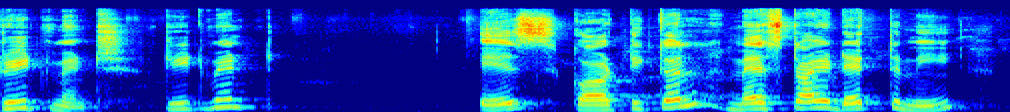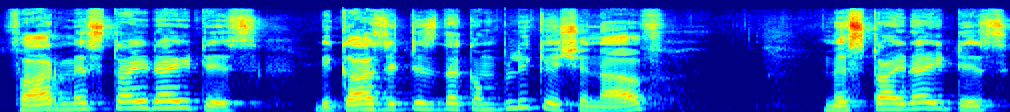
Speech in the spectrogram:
Treatment. Treatment is cortical mastoidectomy for mastoiditis because it is the complication of mastoiditis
